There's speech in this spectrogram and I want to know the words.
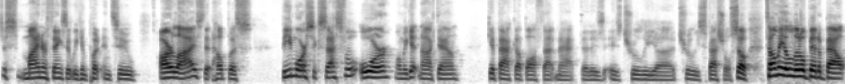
just minor things that we can put into our lives that help us be more successful or when we get knocked down get back up off that mat that is is truly uh truly special. So tell me a little bit about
